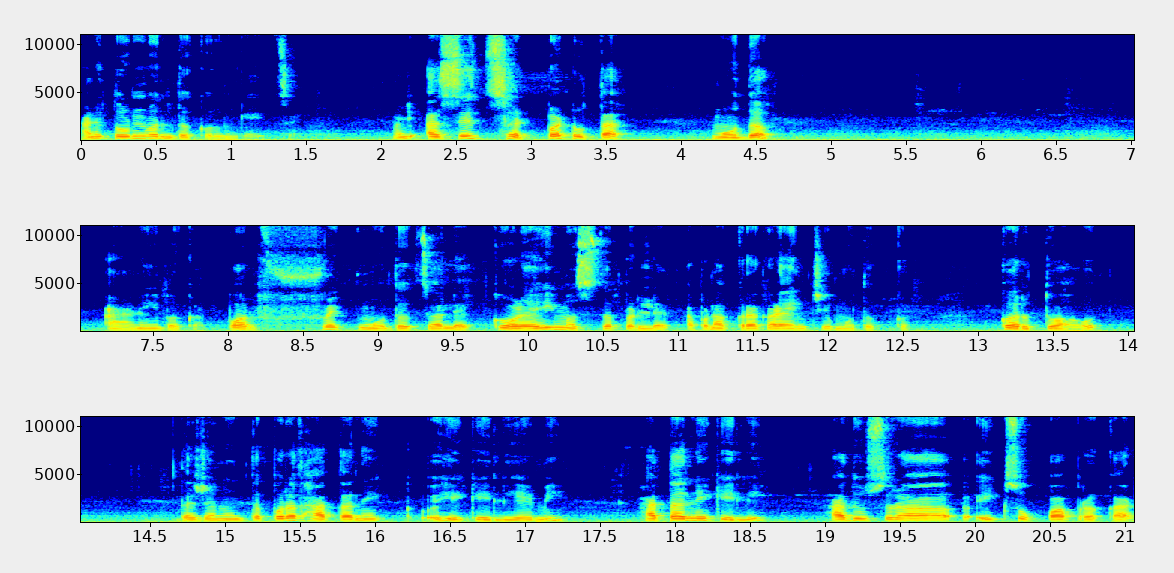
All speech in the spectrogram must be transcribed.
आणि तोंड बंद करून घ्यायचं आहे म्हणजे असे झटपट होतात. मोदक. आणि बघा परफेक्ट मोदक झाले कळ्याही मस्त पडल्यात आपण अकरा कळ्यांचे मोदक करतो आहोत. त्याच्यानंतर परत हाताने एक हे केली आहे मी. हाताने केली. हा दुसरा एक सोपा प्रकार.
